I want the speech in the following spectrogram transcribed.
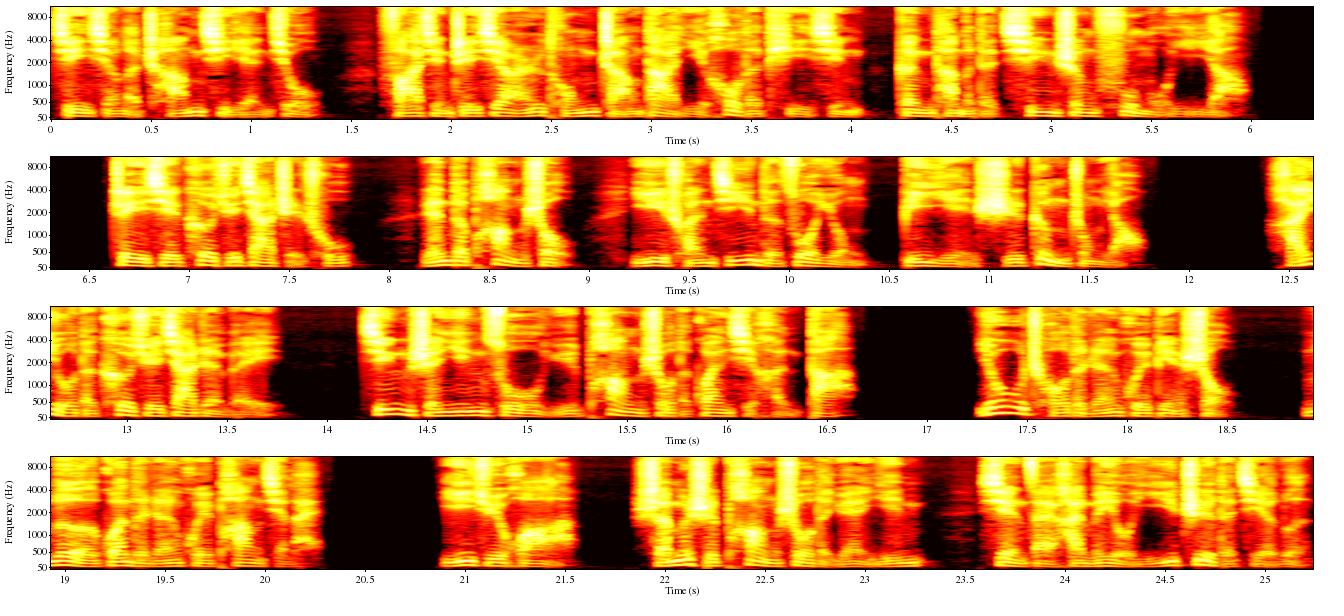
进行了长期研究，发现这些儿童长大以后的体型跟他们的亲生父母一样。这些科学家指出，人的胖瘦遗传基因的作用比饮食更重要。还有的科学家认为，精神因素与胖瘦的关系很大。忧愁的人会变瘦，乐观的人会胖起来。一句话。什么是胖瘦的原因？现在还没有一致的结论。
